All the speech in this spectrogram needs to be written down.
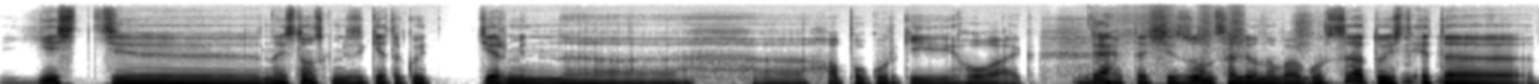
есть э, на эстонском языке такой термин э, э, хапукурки хоайк. Да. Это сезон соленого огурца, то есть это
